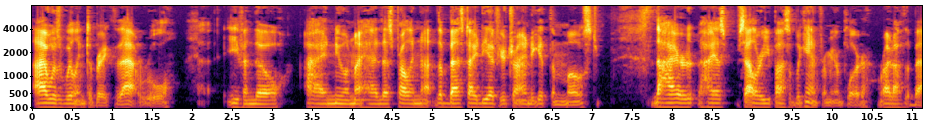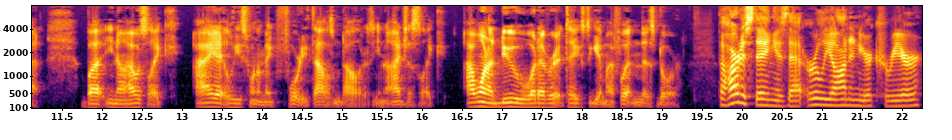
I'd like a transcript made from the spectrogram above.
I was willing to break that rule, even though I knew in my head that's probably not the best idea if you're trying to get the most, the higher, highest salary you possibly can from your employer right off the bat. But, you know, I was like, I at least want to make $40,000. You know, I just like, I want to do whatever it takes to get my foot in this door. The hardest thing is that early on in your career,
